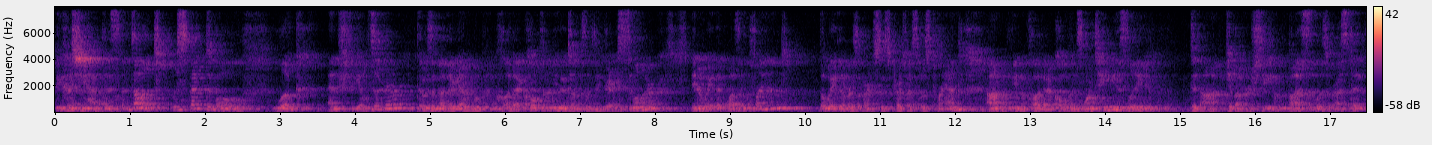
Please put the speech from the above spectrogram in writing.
because she had this adult, respectable look and feel to her. There was another young woman, Claudette Colvin, who had done something very similar in a way that wasn't planned, the way that Rosa Parks' protest was planned. Um, you know, Claudette Colvin spontaneously did not give up her seat on the bus and was arrested.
